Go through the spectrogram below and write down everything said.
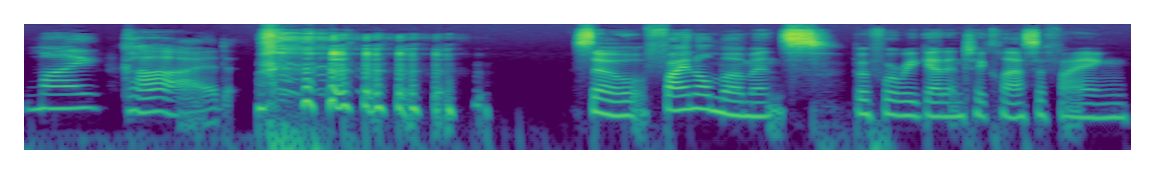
my God. So, final moments before we get into classifying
